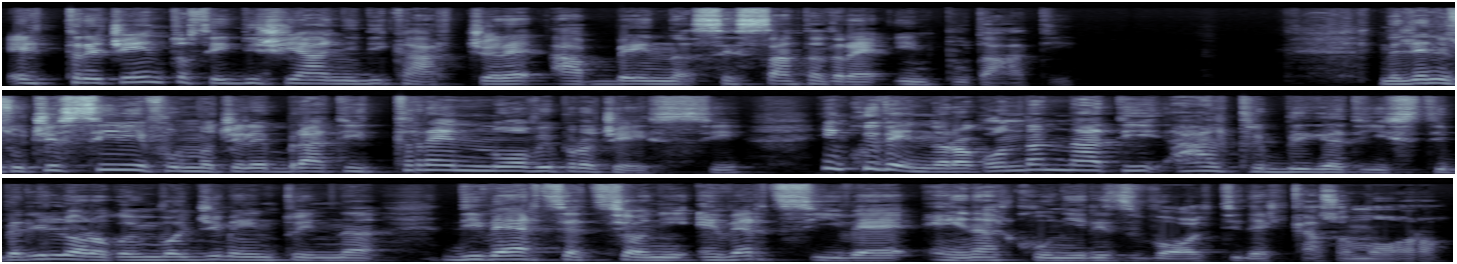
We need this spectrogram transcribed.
e 316 anni di carcere a ben 63 imputati. Negli anni successivi furono celebrati tre nuovi processi, in cui vennero condannati altri brigatisti per il loro coinvolgimento in diverse azioni eversive e in alcuni risvolti del caso Moro.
